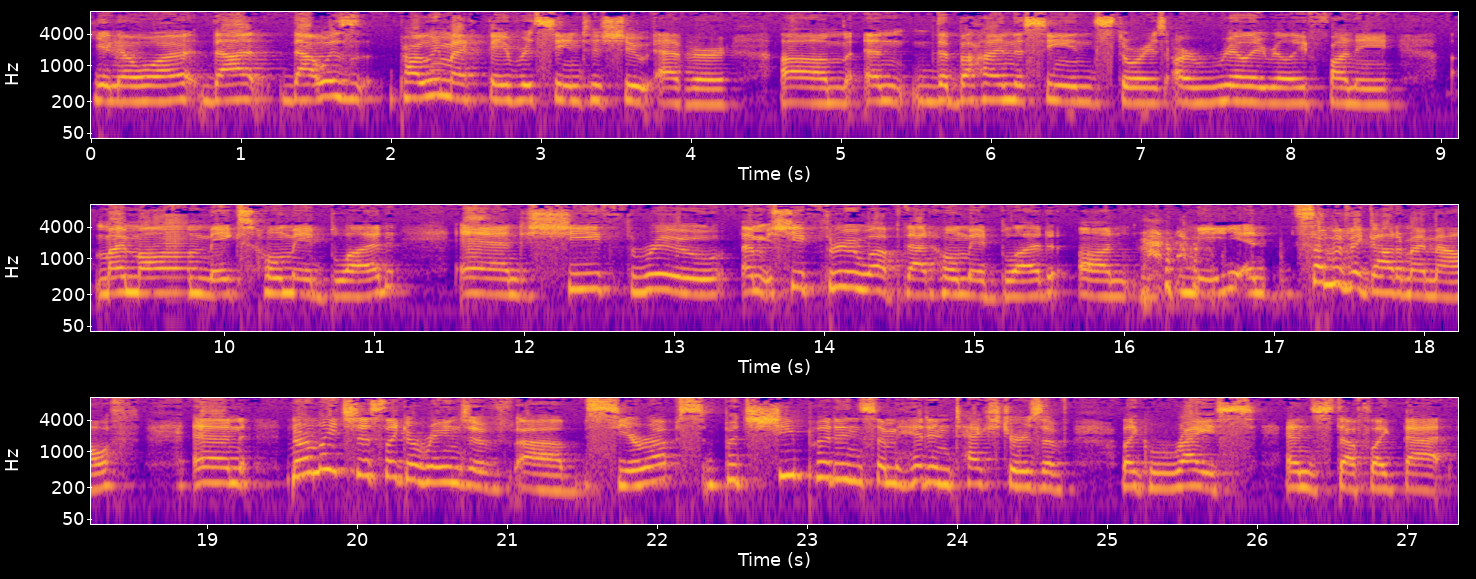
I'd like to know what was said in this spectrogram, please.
You know what? That that was probably my favorite scene to shoot ever. Um, and the behind the scenes stories are really really funny. My mom makes homemade blood, and she threw mean, she threw up that homemade blood on me, and some of it got in my mouth. And normally it's just like a range of uh, syrups, but she put in some hidden textures of like rice and stuff like that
